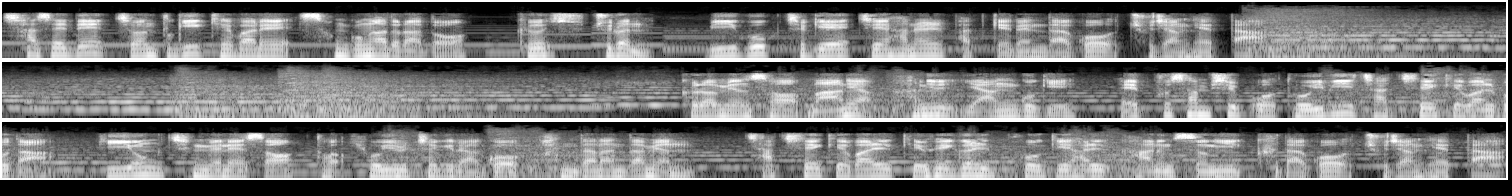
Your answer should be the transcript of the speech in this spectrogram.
차세대 전투기 개발에 성공하더라도 그 수출은 미국 측의 제한을 받게 된다고 주장했다. 그러면서 만약 한일 양국이 F-35 도입이 자체 개발보다 비용 측면에서 더 효율적이라고 판단한다면 자체 개발 계획을 포기할 가능성이 크다고 주장했다.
